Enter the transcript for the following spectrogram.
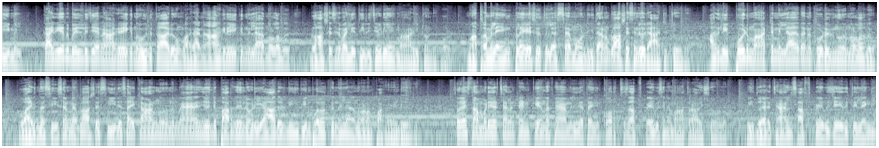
ടീമിൽ കരിയർ ബിൽഡ് ചെയ്യാൻ ആഗ്രഹിക്കുന്ന ഒരു താരവും വരാൻ ആഗ്രഹിക്കുന്നില്ല എന്നുള്ളത് ബ്ലാസ്റ്റേഴ്സിന് വലിയ തിരിച്ചടിയായി മാറിയിട്ടുണ്ട് ഇപ്പോൾ. മാത്രമല്ല young players with less amount ഇതാണ് ബ്ലാസ്റ്റേഴ്സിന്റെ ഒരു ആറ്റിറ്റ്യൂഡ് അതിൽ ഇപ്പോഴും മാറ്റമില്ലാതെ തന്നെ തുടരുന്നു എന്നുള്ളത് വരുന്ന സീസണിനെ ബ്ലാസ്റ്റേഴ്സ് സീരിയസ് ആയി കാണുന്നു എന്ന് മാനേജ്മെന്റ് പറഞ്ഞതിനോട് യാതൊരു നീതിയും പുലർത്തുന്നില്ല എന്ന് വേണം പറയേണ്ടി വരും. സോ ഗൈസ് നമ്മുടെ ഒരു ചാനൽ ടെൻ കെ എന്ന ഫാമിലിയിൽ എത്താൻ ഇനി കുറച്ച് സബ്സ്ക്രൈബേഴ്സിനെ മാത്രമേ ആവശ്യമുള്ളൂ. അപ്പോൾ ഇതുവരെ ചാനൽ സബ്സ്ക്രൈബ് ചെയ്തിട്ടില്ലെങ്കിൽ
